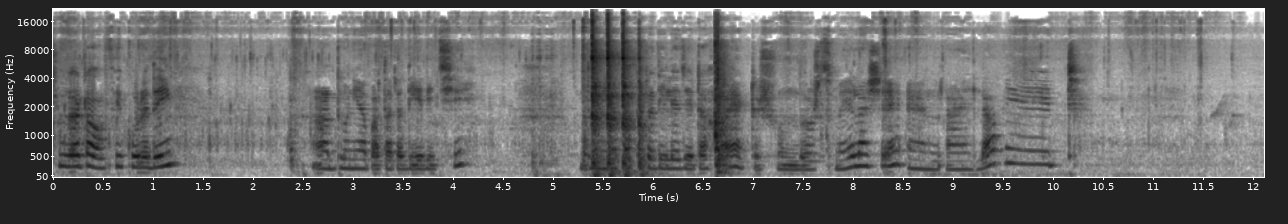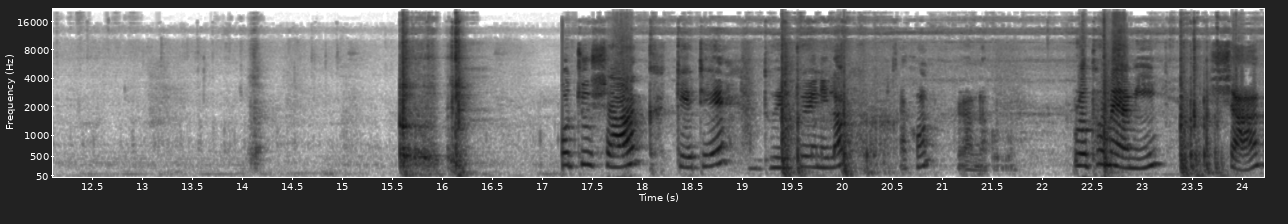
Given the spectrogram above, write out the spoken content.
চুলাটা অফই করে দেই। আর ধনিয়া পাতাটা দিয়ে দিচ্ছি। ধনিয়া পাতাটা দিলে যেটা হয়, একটা সুন্দর স্মেল আসে অ্যান্ড আই লাভ ইট কচু শাক কেটে ধুয়ে ধুয়ে নিলাম, এখন রান্না করব। প্রথমে আমি শাক,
